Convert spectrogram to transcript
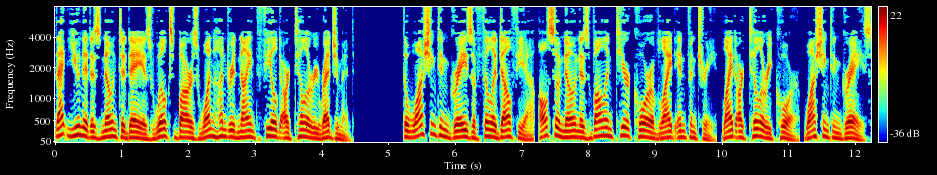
That unit is known today as Wilkes-Barre's 109th Field Artillery Regiment. The Washington Grays of Philadelphia also known as Volunteer Corps of Light Infantry, Light Artillery Corps, Washington Grays,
